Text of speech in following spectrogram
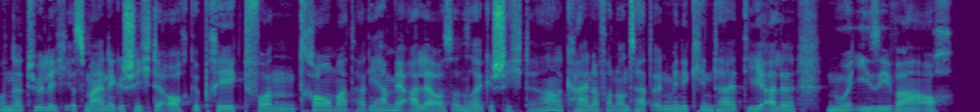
und natürlich ist meine Geschichte auch geprägt von Traumata. Die haben wir alle aus unserer Geschichte. Keiner von uns hat irgendwie eine Kindheit, die alle nur easy war. Auch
